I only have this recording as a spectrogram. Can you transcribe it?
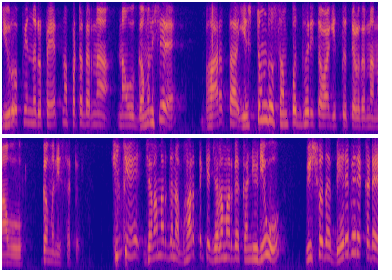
ಯುರೋಪಿಯನ್ನರು ಪ್ರಯತ್ನ ಪಟ್ಟದನ್ನ ನಾವು ಗಮನಿಸಿದ್ರೆ ಭಾರತ ಎಷ್ಟೊಂದು ಸಂಪದ್ಭರಿತವಾಗಿತ್ತು ತಿಳಿದನ್ನ ನಾವು ಗಮನಿಸಕ್ಕೆ ಹೀಗೆ ಜಲಮಾರ್ಗನ ಭಾರತಕ್ಕೆ ಜಲಮಾರ್ಗ ಕಂಡುಹಿಡಿಯವು ವಿಶ್ವದ ಬೇರೆ ಬೇರೆ ಕಡೆ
